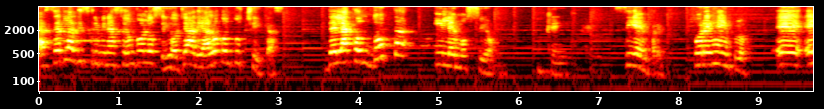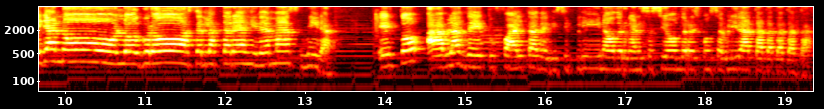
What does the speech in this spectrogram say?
hacer la discriminación con los hijos, ya, diálogo con tus chicas, de la conducta y la emoción. Siempre. Por ejemplo, eh, ella no logró hacer las tareas y demás, mira, esto habla de tu falta de disciplina o de organización, de responsabilidad, ta, ta, ta, ta, ta.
